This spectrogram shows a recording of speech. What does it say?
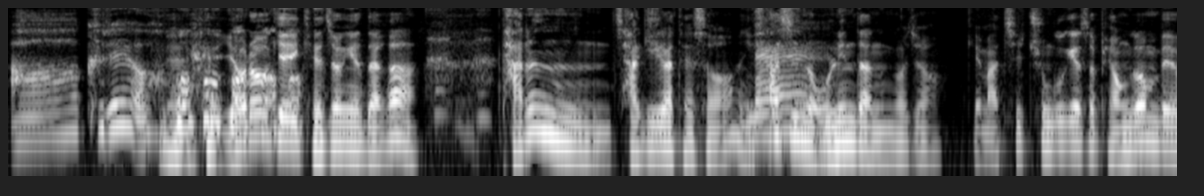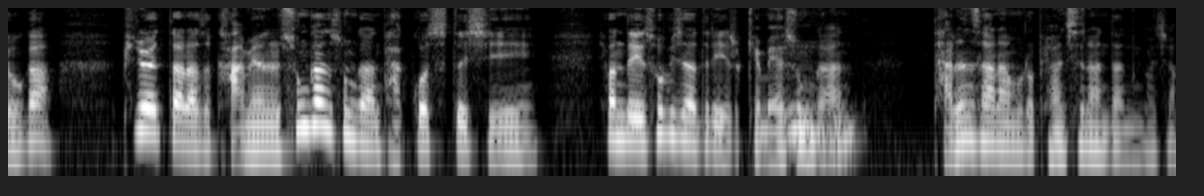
아, 그래요? 네, 여러 개의 계정에다가 다른 자기가 돼서 네. 사진을 올린다는 거죠. 이게 마치 중국에서 병건 배우가 필요에 따라서 가면을 순간순간 바꿔 쓰듯이 현대의 소비자들이 이렇게 매 순간 음. 다른 사람으로 변신한다는 거죠.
